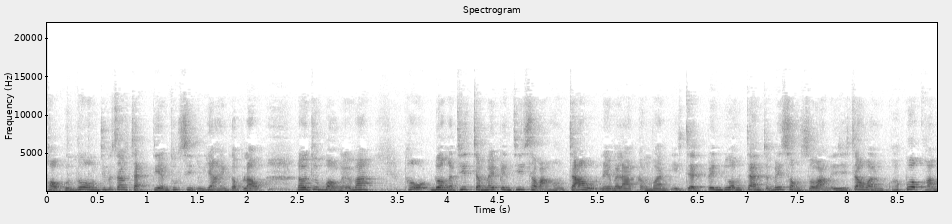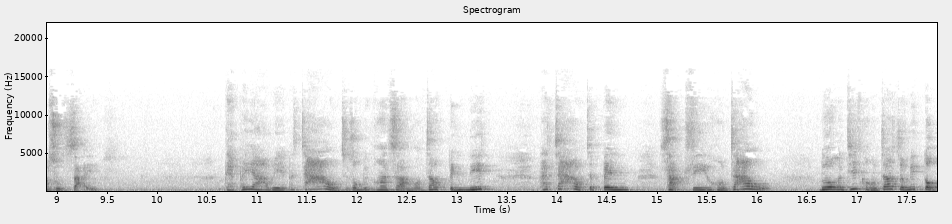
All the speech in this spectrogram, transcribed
ขอบคุณพระองค์ที่พระเจ้าจัดเตรียมทุกสิ่งทุกอย่างให้กับเรา เราจึงบอกเลยว่า พราะดวงอาทิตย์จะไม่เป็นที่สว่างของเจ้าในเวลากลางวันอีกจะเป็นดวงจันทร์จะไม่ส่องสว่างในที่เจ้าวันเพื่อความสุขใส แต่พระยาเวพระเจ้าจะทรงเป็นความสว่างของเจ้าเป็นนิด พระเจ้าจะเป็นศักดิ์ศรีของเจ้า ดวงอาทิตย์ของเจ้าจะไม่ตก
